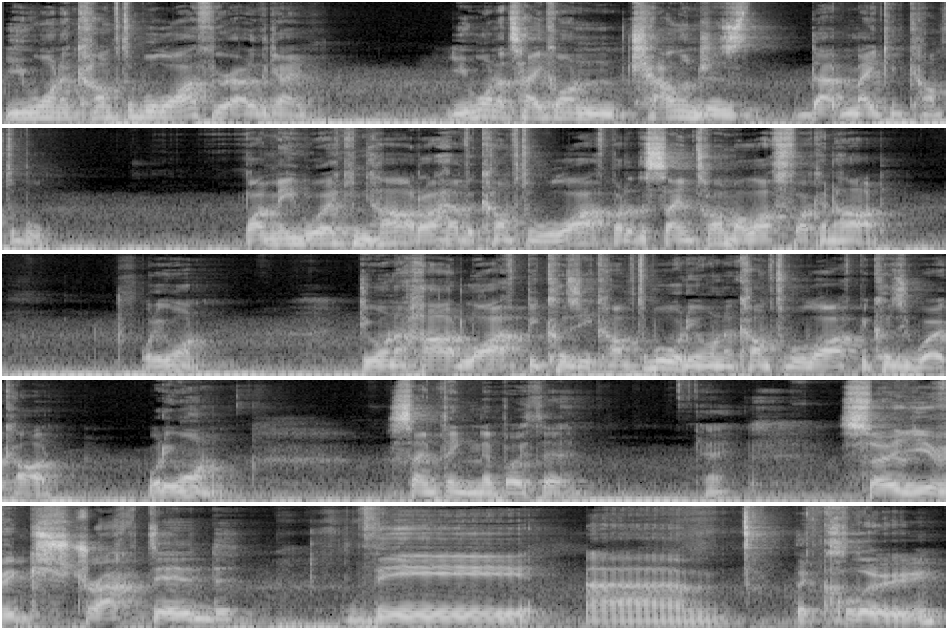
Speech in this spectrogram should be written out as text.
you want a comfortable life, you're out of the game. You want to take on challenges that make you comfortable. By me working hard, I have a comfortable life, but at the same time, my life's fucking hard. What do you want? Do you want a hard life because you're comfortable, or do you want a comfortable life because you work hard? What do you want? Same thing, they're both there. Okay. So you've extracted the um, the clue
